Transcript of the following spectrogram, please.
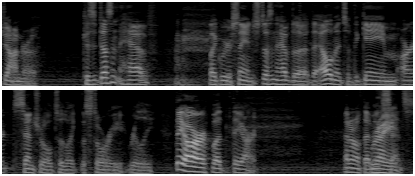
genre because it doesn't have, like we were saying, it just doesn't have the the elements of the game aren't central to like the story. Really, they are, but they aren't. I don't know if that makes Right. sense.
